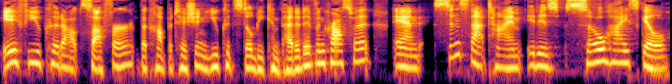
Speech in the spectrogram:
if you could outsuffer the competition, you could still be competitive in CrossFit. And since that time, it is so high skill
